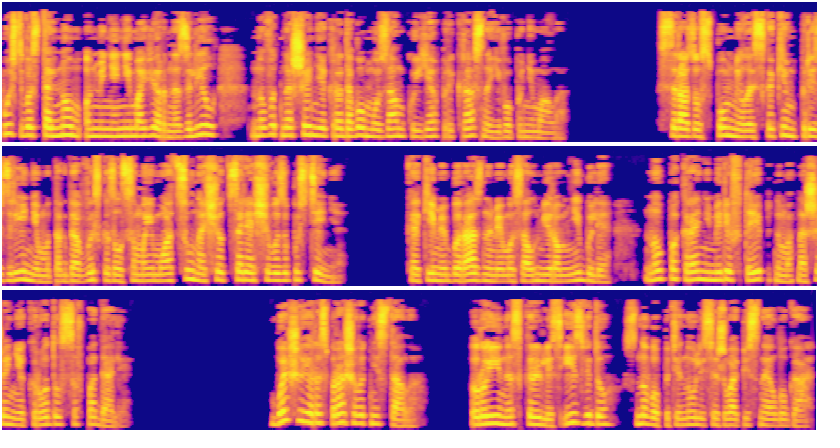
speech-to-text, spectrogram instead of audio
Пусть в остальном он меня неимоверно злил, но в отношении к родовому замку я прекрасно его понимала. Сразу вспомнилось, с каким презрением тогда высказался моему отцу насчет царящего запустения. Какими бы разными мы с Алмиром ни были, но, по крайней мере, в трепетном отношении к роду совпадали. Больше я расспрашивать не стала. Руины скрылись из виду, снова потянулись живописные луга.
